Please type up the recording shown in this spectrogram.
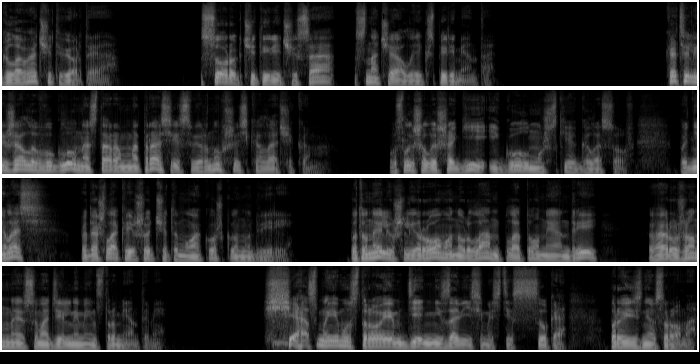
Глава 4. 44 часа с начала эксперимента. Катя лежала в углу на старом матрасе, свернувшись калачиком. Услышала шаги и гул мужских голосов. Поднялась, подошла к решетчатому окошку на двери. По туннелю шли Рома, Нурлан, Платон и Андрей, вооруженные самодельными инструментами. «Сейчас мы им устроим День независимости, сука!» — произнес Рома.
